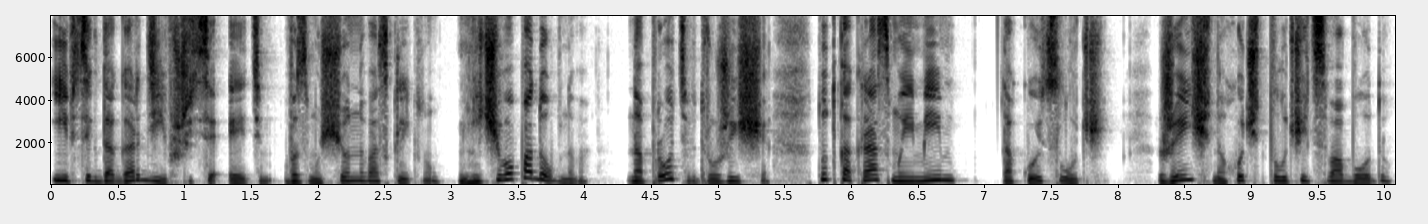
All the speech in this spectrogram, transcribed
и всегда гордившийся этим, возмущенно воскликнул. «Ничего подобного. Напротив, дружище, тут как раз мы имеем такой случай. Женщина хочет получить свободу,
